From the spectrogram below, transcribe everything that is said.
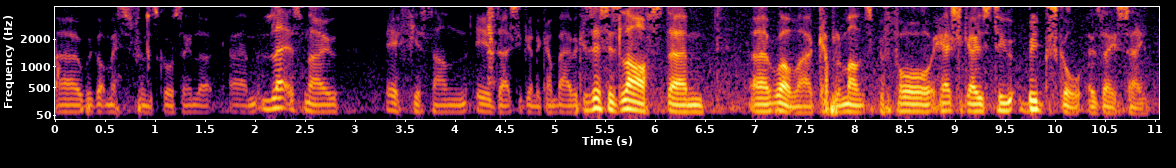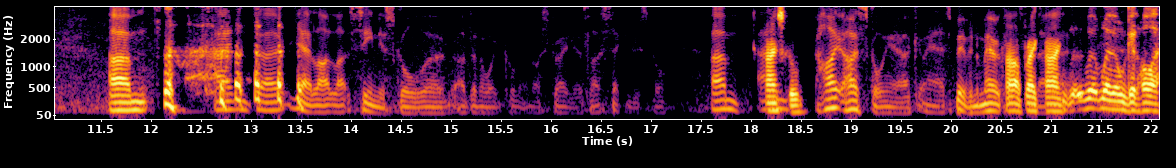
uh, we got a message from the school saying, "Look, um, let us know if your son is actually going to come back because this is last, um, uh, well, a couple of months before he actually goes to big school, as they say." Um, and uh, yeah, like like senior school. Uh, I don't know what you call it in Australia. It's like secondary school. Um, High school. High, high school. Yeah, yeah, it's a bit of an American. Heartbreak thing, High. Where where they all get high.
